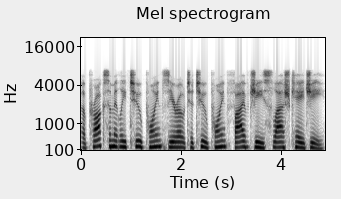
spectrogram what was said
approximately 2.0 to 2.5 g/kg.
